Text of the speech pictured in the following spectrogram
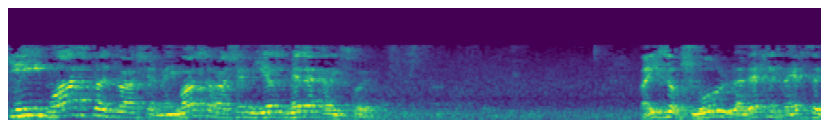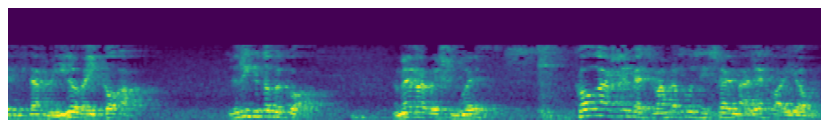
כי מואסתו את דבר השם, אם מואסתו השם יהיה מלך על ישראל. ויסור שמואל ללכת ויחצה את מקדש מעילו ויהי קורח. זריק אותו בכוח. אומר רבי שמואל, קורח השם בעצמם לחוץ ישראל מעליך היום,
